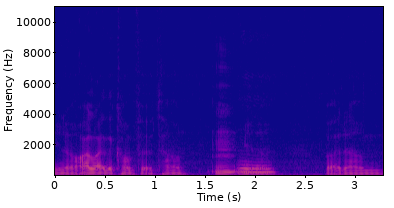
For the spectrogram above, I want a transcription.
you know, I like the comfort of town. Mm. You know, but um,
